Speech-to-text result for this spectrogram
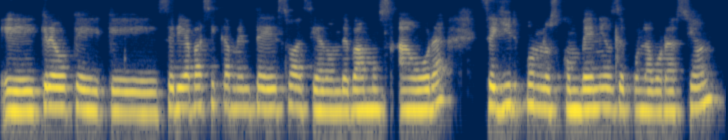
Eh, creo que, sería básicamente eso hacia donde vamos ahora, seguir con los convenios de colaboración,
